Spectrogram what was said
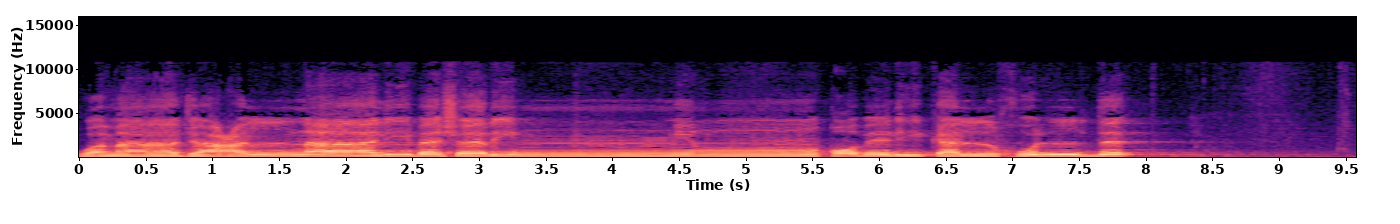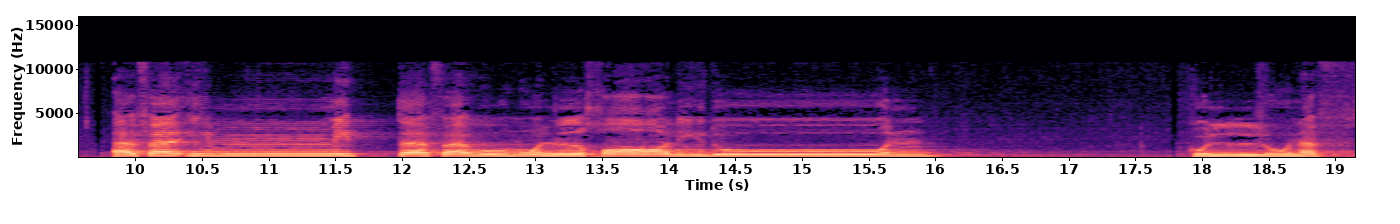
وَمَا جَعَلْنَا لِبَشَرٍ مِّن قَبْلِكَ الْخُلْدَ ۖ. أَفَإِن مِّتَّ فَهُمُ الْخَالِدُونَ. كُلُّ نَفْسٍ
